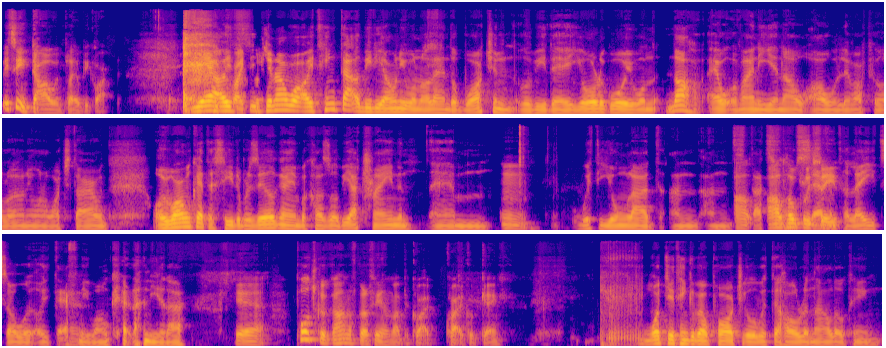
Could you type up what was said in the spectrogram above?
We've seen Darwin play would be quite. Yeah, I, good. you know what? I think that'll be the only one I'll end up watching. Will be the Uruguay one. Not out of any, you know. Oh, Liverpool. I only want to watch Darwin. I won't get to see the Brazil game because I'll be at training. Um, Mm. with the young lad, and and I'll- that's I'll hopefully see- to late. So I- definitely won't get any of that. Yeah, Portugal, Ghana. I've got a feeling it might be quite quite a good game. What do you think about Portugal with the whole Ronaldo thing?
